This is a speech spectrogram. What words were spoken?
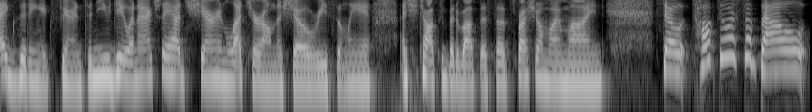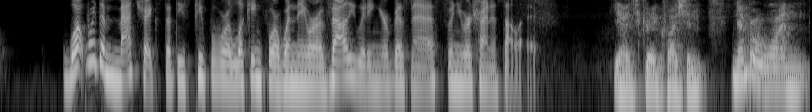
exiting experience, and you do. And I actually had Sharon Lechter on the show recently, and she talked a bit about this. So it's fresh on my mind. So, talk to us about what were the metrics that these people were looking for when they were evaluating your business when you were trying to sell it? Yeah, it's a great question. Number one,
